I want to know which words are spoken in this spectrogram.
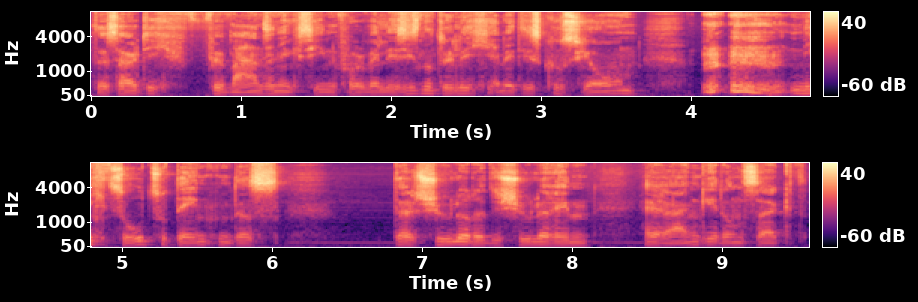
Das halte ich für wahnsinnig sinnvoll, weil es ist natürlich eine Diskussion, nicht so zu denken, dass der Schüler oder die Schülerin herangeht und sagt,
